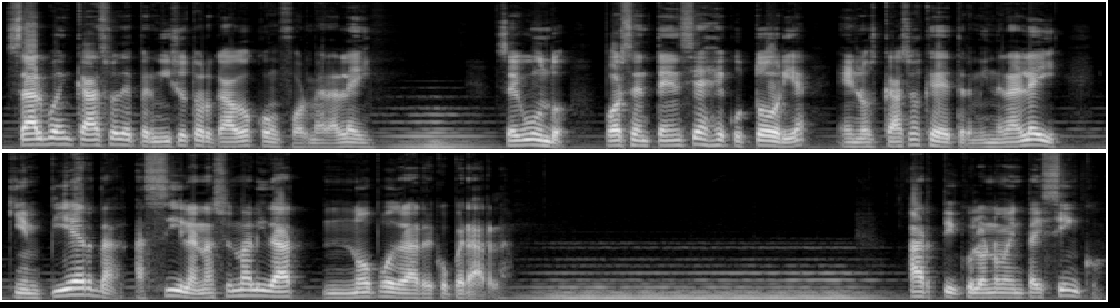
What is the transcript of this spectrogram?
salvo en caso de permiso otorgado conforme a la ley. Segundo, por sentencia ejecutoria en los casos que determine la ley. Quien pierda así la nacionalidad no podrá recuperarla. Artículo 95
